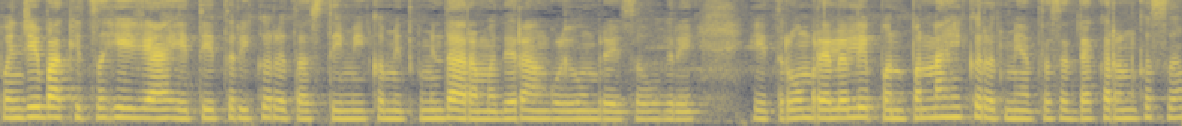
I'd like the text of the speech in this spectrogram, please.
पण जे बाकीचं हे जे आहे ते तरी करत असते मी. कमीत कमी दारामध्ये रांगोळी उंबरायचं वगैरे. हे तर उंबऱ्याला लेपन पण नाही करत मी आता सध्या. कारण कसं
